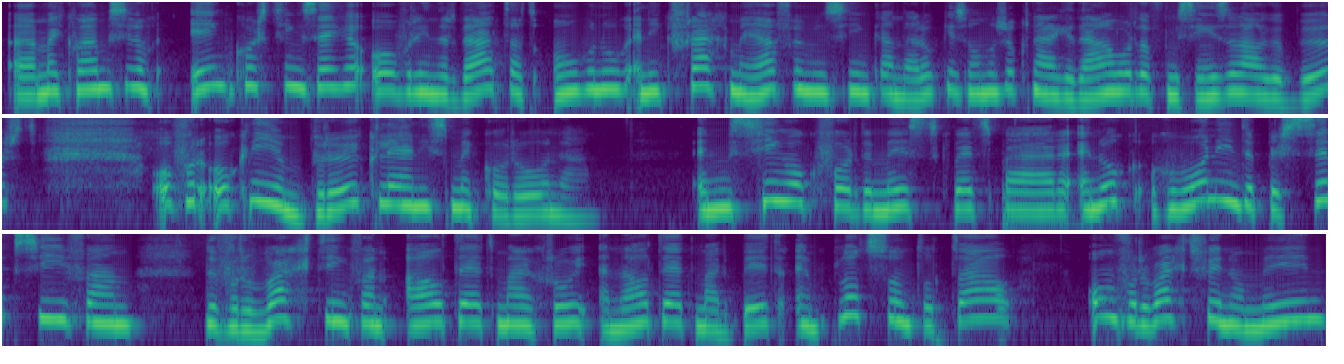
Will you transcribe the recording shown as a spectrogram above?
Eh, maar ik wou misschien nog één kort ding zeggen over inderdaad dat ongenoeg. En ik vraag me af, en misschien kan daar ook eens onderzoek naar gedaan worden, of misschien is dat al gebeurd, of er ook niet een breuklijn is met corona. En misschien ook voor de meest kwetsbaren. En ook gewoon in de perceptie van de verwachting van altijd maar groei en altijd maar beter. En plots zo'n totaal onverwacht fenomeen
